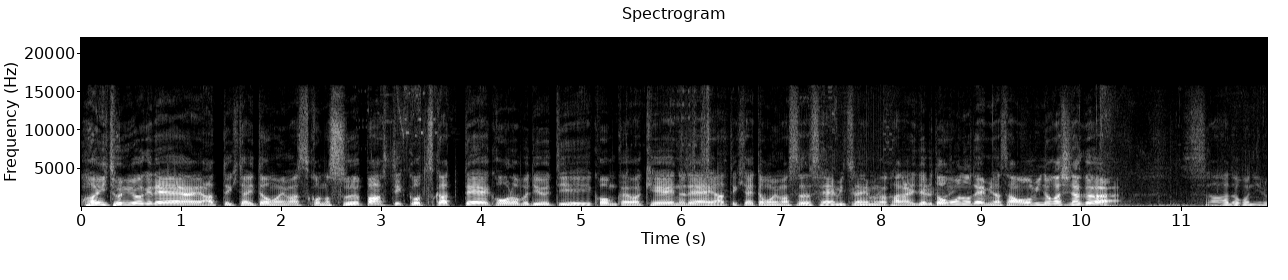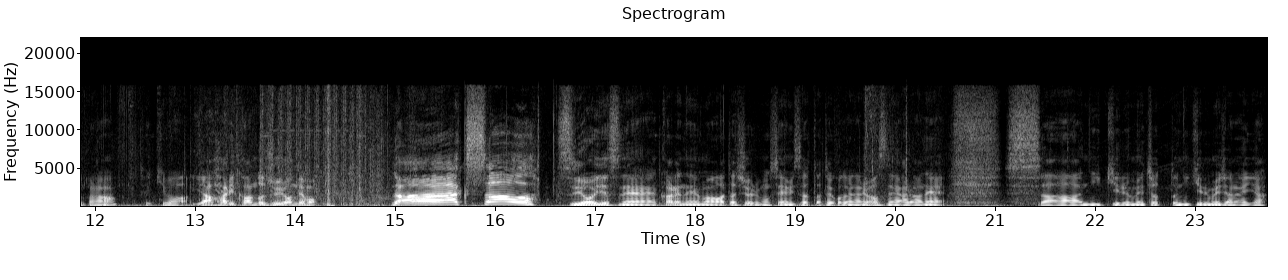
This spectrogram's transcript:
はいというわけでやっていきたいと思います。このスーパースティックを使って Call of Duty 今回は KN でやっていきたいと思います。精密なエイムがかなり出ると思うので皆さんお見逃しなく。さあどこにいるかな？敵は。やはり感度14でも。あーくそー！強いですね。彼の M は私よりも精密だったということになりますね。あれはね。さあ2キル目ちょっと2キル目じゃないや。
